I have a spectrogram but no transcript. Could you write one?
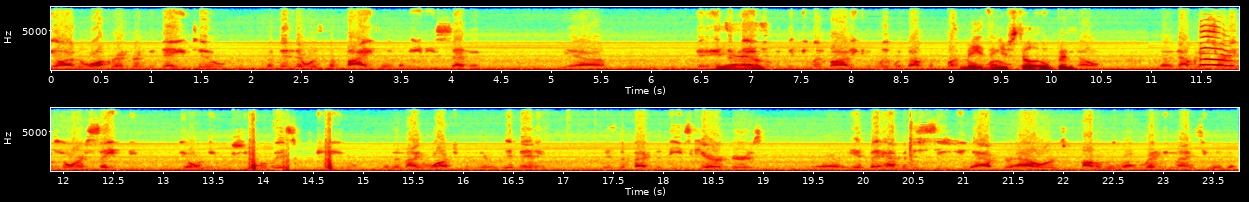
be allowed to walk around during the day too, but then there was the bite of '87. Yeah. It's Yeah. amazing that the human body can live without the frontal amazing lobe, you're still open. You know? Uh, now, concerning your safety, the only real risk to you as a night watchman here, if any, is the fact that these characters, uh, if they happen to see you after hours, probably won't recognize you as a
